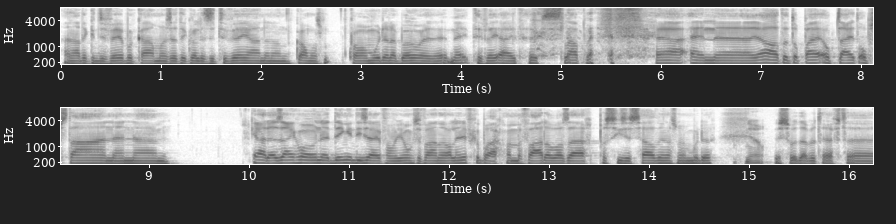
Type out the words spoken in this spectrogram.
En dan had ik een tv op mijn kamer, dan zette ik wel eens de tv aan en dan kwam, ons, kwam mijn moeder naar boven. Nee, tv uit, ik slapen. ja, en uh, ja, altijd op, op tijd opstaan en... Uh, ja, dat zijn gewoon uh, dingen die zij van jongs af aan er al in heeft gebracht. Maar mijn vader was daar precies hetzelfde in als mijn moeder. Ja. Dus wat dat betreft uh,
